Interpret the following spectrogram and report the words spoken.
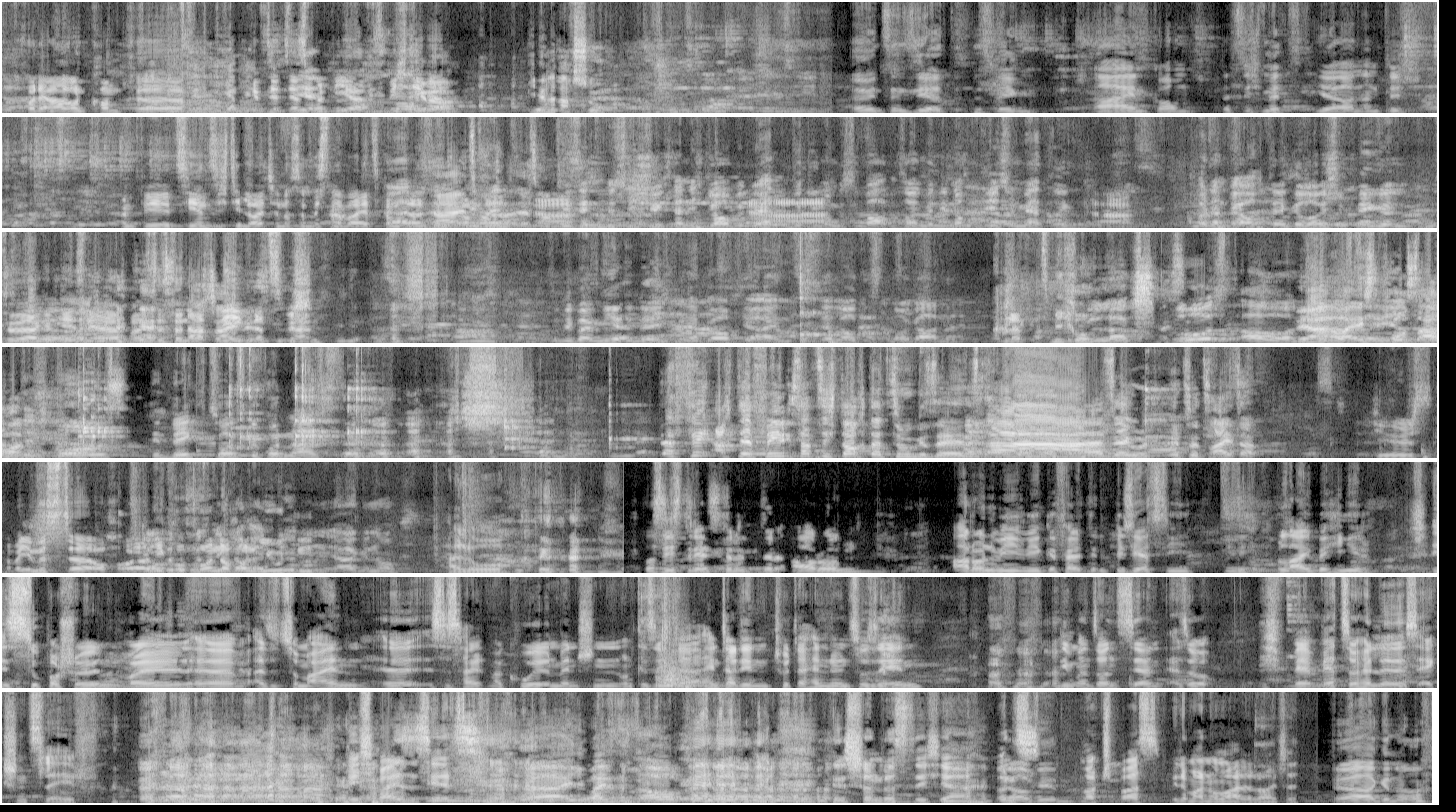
Bevor der Aaron kommt, äh, gibt es jetzt erstmal Bier. Das ist wichtiger. Biernachschub. Äh, bin zensiert, deswegen. Nein, komm, setz dich mit hier an den Tisch. Irgendwie ziehen sich die Leute noch so ein bisschen, aber jetzt kommt Ja, die, da. sind, die, kommt sind, die sind ein bisschen schüchtern. Ich glaube, wir hätten wirklich noch ein bisschen warten sollen, wenn die noch ein Bierchen mehr trinken. Ja. Aber dann wäre auch der Geräuschepegel bisschen höher gewesen, ja. Es ist so ein Abwägen dazwischen. So wie bei mir, ne? Ich bin ja auch hier eins der lautesten Organe. Klapp. Das Mikro. Prost, Aaron. Ja, Schön, aber echt, Prost, Aaron. Prost, den Weg zu uns gefunden hast. Der Fe Ach, der Felix hat sich doch dazugesetzt. Ah, sehr gut. Jetzt wird's heiter. Cheers. Aber ihr müsst äh, auch euer glaube, Mikrofon noch unmuten. Ja, genau. Hallo. Was ist jetzt der, der Aaron? Aaron, wie, wie gefällt dir bis jetzt die, die Bleibe hier? Ist super schön, weil äh, also zum einen äh, ist es halt mal cool, Menschen und Gesichter hinter den Twitter-Händeln zu sehen, die man sonst ja, also ich, wer, wer zur Hölle ist Action Slave? ich weiß es jetzt. Ja, ich weiß es auch. ist schon lustig, ja. Und Ja, macht Spaß, wieder mal normale Leute. Ja, genau.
